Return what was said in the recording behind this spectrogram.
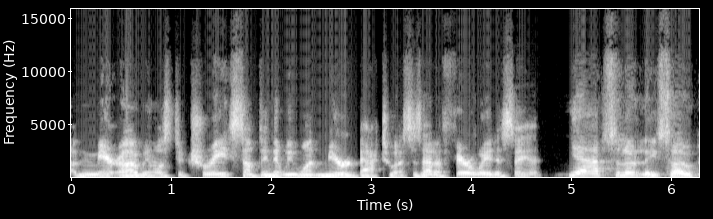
uh, mirror, uh, we almost to create something that we want mirrored back to us. Is that a fair way to say it? Yeah, absolutely. So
